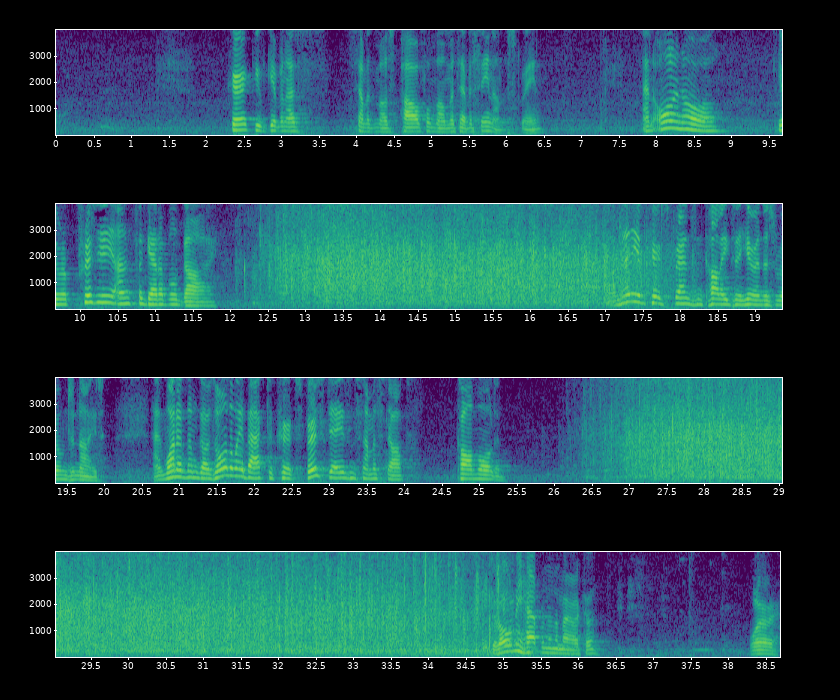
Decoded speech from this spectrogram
Kirk, you've given us some of the most powerful moments ever seen on the screen. And all in all, you're a pretty unforgettable guy. Many of Kirk's friends and colleagues are here in this room tonight. And one of them goes all the way back to Kirk's first days in summer stock, Karl Malden. It could only happen in America where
